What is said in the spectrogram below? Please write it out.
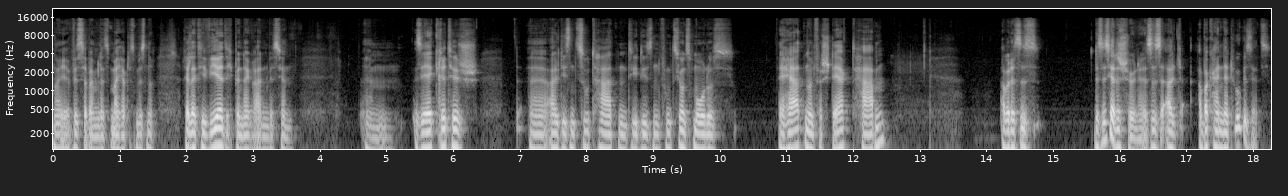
na, ihr wisst ja beim letzten Mal, ich habe das ein bisschen relativiert. Ich bin da gerade ein bisschen ähm, sehr kritisch äh, all diesen Zutaten, die diesen Funktionsmodus erhärten und verstärkt haben. Aber das ist, das ist ja das Schöne. Es ist halt aber kein Naturgesetz.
